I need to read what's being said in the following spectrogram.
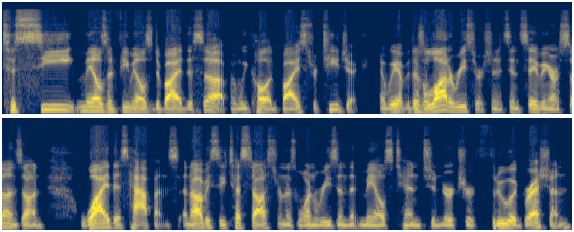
to see males and females divide this up, and we call it bi-strategic. And we have there's a lot of research, and it's in Saving Our Sons on why this happens. And obviously, testosterone is one reason that males tend to nurture through aggression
